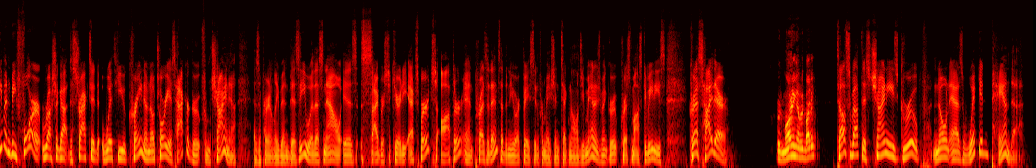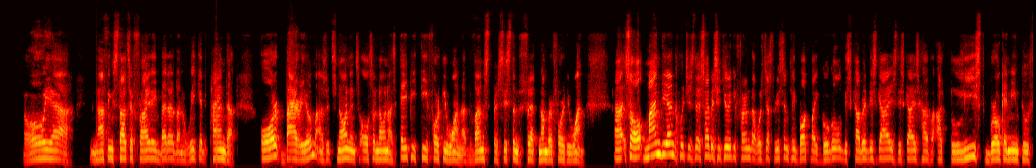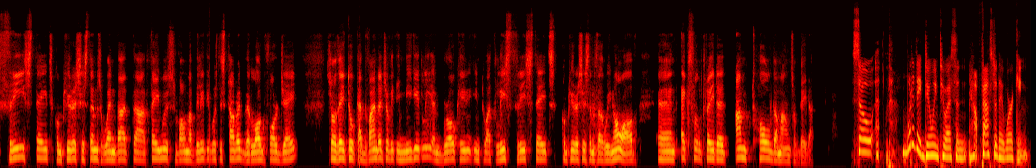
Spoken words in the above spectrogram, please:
Even before Russia got distracted with Ukraine, a notorious hacker group from China has apparently been busy. With us now is cybersecurity expert, author, and president of the New York based Information Technology Management Group, Chris Moschovitis. Chris, hi there. Good morning, everybody. Tell us about this Chinese group known as Wicked Panda. Oh, yeah. Nothing starts a Friday better than Wicked Panda or barium, as it's known, and it's also known as APT41, Advanced Persistent Threat Number 41. Uh, so Mandiant, which is the cybersecurity firm that was just recently bought by Google, discovered these guys. These guys have at least broken into three states' computer systems when that uh, famous vulnerability was discovered, the Log4j. So they took advantage of it immediately and broke in, into at least three states' computer systems that we know of and exfiltrated untold amounts of data. So, what are they doing to us and how fast are they working?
